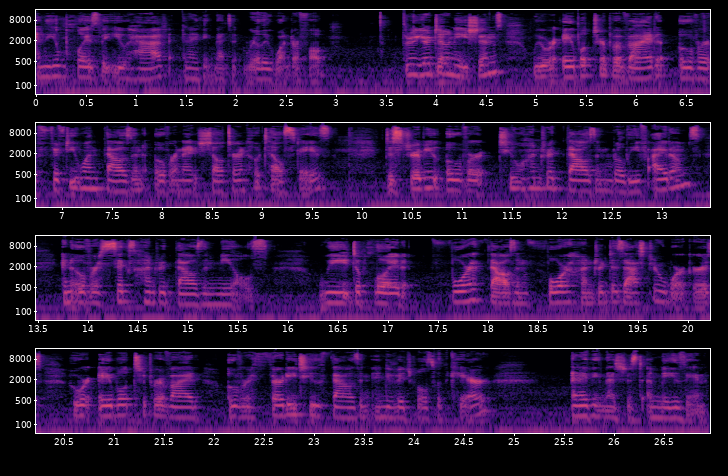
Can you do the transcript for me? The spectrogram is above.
and the employees that you have. And I think that's really wonderful. Through your donations, we were able to provide over 51,000 overnight shelter and hotel stays, distribute over 200,000 relief items, and over 600,000 meals. We deployed 4,400 disaster workers who were able to provide over 32,000 individuals with care. And I think that's just amazing.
